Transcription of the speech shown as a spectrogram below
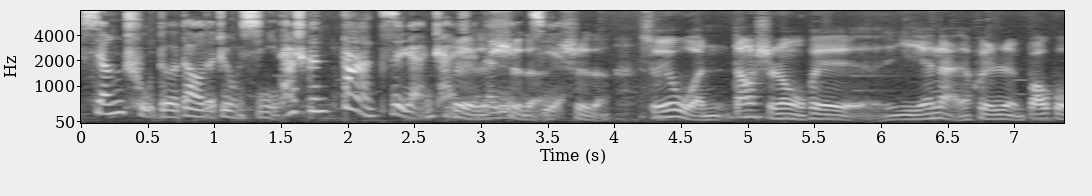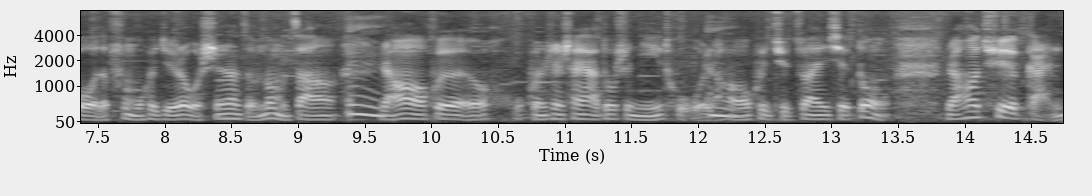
相处得到的这种细腻，它是跟大自然产生的连接。是的，所以我当时呢，我会爷爷奶奶会认，包括我的父母会觉得我身上怎么那么脏，嗯，然后会浑身上下都是泥土，然后会去钻一些洞，然后去感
